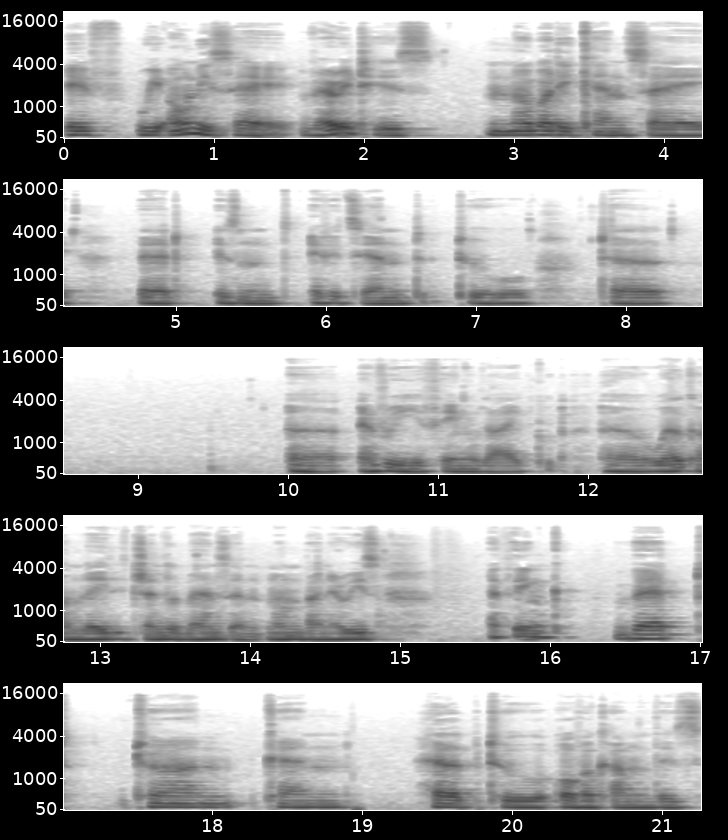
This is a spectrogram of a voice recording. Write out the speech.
if we only say verities, nobody can say that isn't efficient to tell uh, everything like uh, welcome ladies, gentlemen, and non binaries. I think that term can help to overcome these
